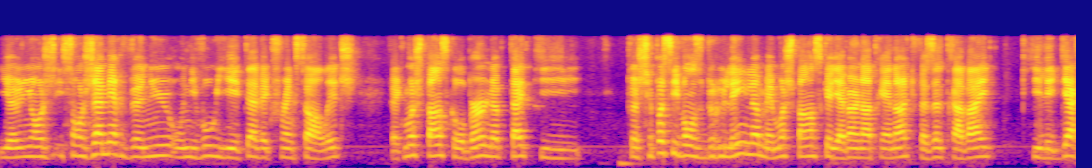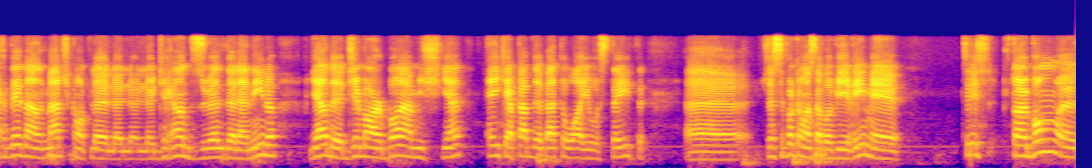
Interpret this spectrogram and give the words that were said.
ils, ont, sont jamais revenus au niveau où ils étaient avec Frank Solich. Fait que moi, je pense qu'Auburn, peut-être qu'ils. Je sais pas s'ils vont se brûler, là, mais moi, je pense qu'il y avait un entraîneur qui faisait le travail, qui les gardait dans le match contre le, le grand duel de l'année. Regarde Jim Harbaugh à Michigan, incapable de battre Ohio State. Euh, je ne sais pas comment ça va virer, mais c'est un bon, euh,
